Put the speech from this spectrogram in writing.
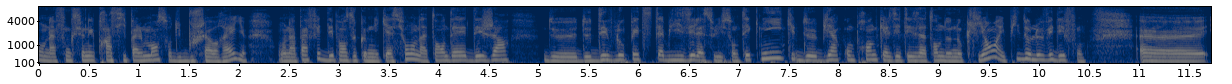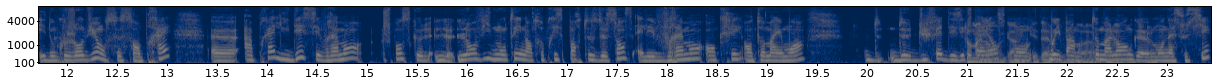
on a fonctionné principalement sur du bouche à oreille. On n'a pas fait de dépenses de communication. On attendait déjà de, de développer, de stabiliser la solution technique, de bien comprendre quelles étaient les attentes de nos clients et puis de lever des fonds. Euh, et donc aujourd'hui, on se sent prêt. Euh, après, l'idée, c'est vraiment, je pense que le- l'envie de monter une entreprise porteuse de sens, elle est vraiment ancrée en Thomas et moi. De- de- du fait des Thomas expériences Lang, hein, oui pardon Thomas dans Lang mon associé.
